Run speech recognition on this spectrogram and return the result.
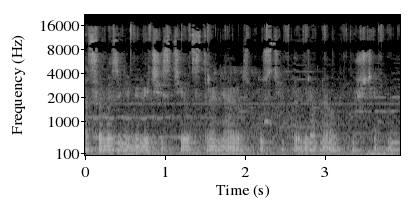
A se mezi nimi vyčistí, odstraní a rozpustí program neodpuštění.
